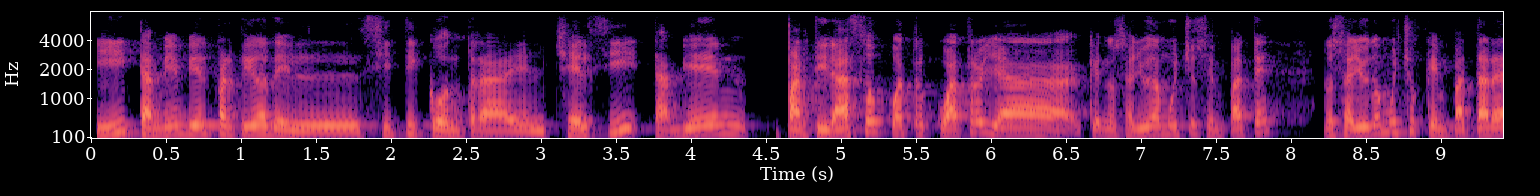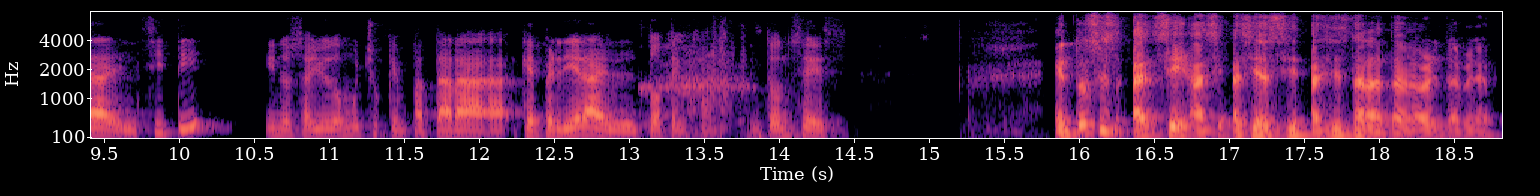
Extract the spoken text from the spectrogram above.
Y también vi el partido del City contra el Chelsea. También partidazo, 4-4, ya que nos ayuda mucho ese empate. Nos ayudó mucho que empatara el City y nos ayudó mucho que empatara, que perdiera el Tottenham. Entonces, Entonces, ah, sí, así, así, así, así está la tabla ahorita. Mira,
